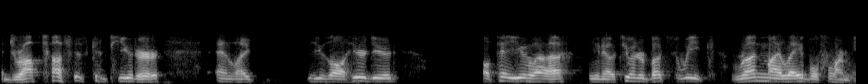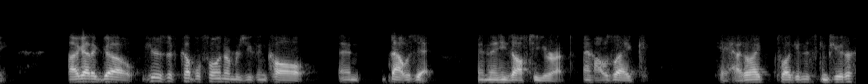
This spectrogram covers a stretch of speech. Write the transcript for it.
and dropped off his computer, and like he was all here, dude. I'll pay you, uh, you know, 200 bucks a week. Run my label for me. I got to go. Here's a couple phone numbers you can call. And that was it. And then he's off to Europe. And I was like, okay, how do I plug in this computer?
